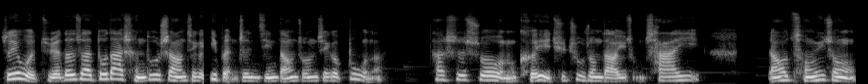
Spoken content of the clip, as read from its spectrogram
所以我觉得，在多大程度上，这个一本正经当中，这个不呢？它是说我们可以去注重到一种差异，然后从一种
